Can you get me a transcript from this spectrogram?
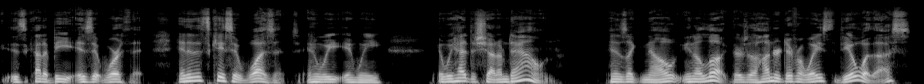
is gotta be, is it worth it? And in this case, it wasn't. And we, and we, and we had to shut them down. And it's like, no, you know, look, there's a hundred different ways to deal with us.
